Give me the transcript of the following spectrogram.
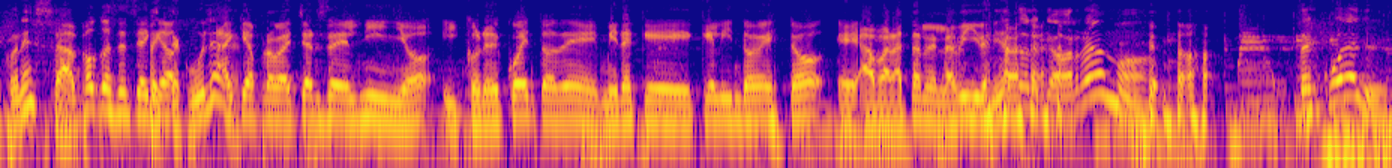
Con eso. Tampoco hay que, Espectacular. hay que aprovecharse del niño y con el cuento de, mira qué, qué lindo esto, eh, abaratarle la vida. Mira todo lo que ahorramos. Tal cual.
